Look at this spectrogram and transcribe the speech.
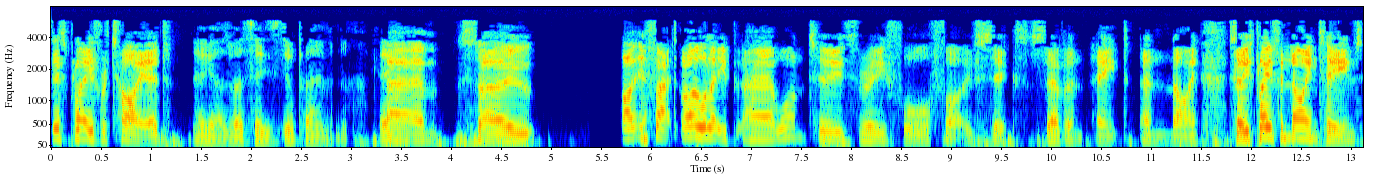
this player's retired. Okay, I was about to say he's still playing. Okay. Um, so, I in fact, I will let you. Uh, one, two, three, four, five, six, seven, eight, and nine. So he's played for nine teams.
